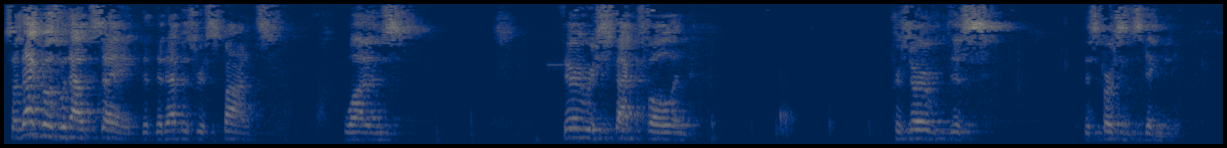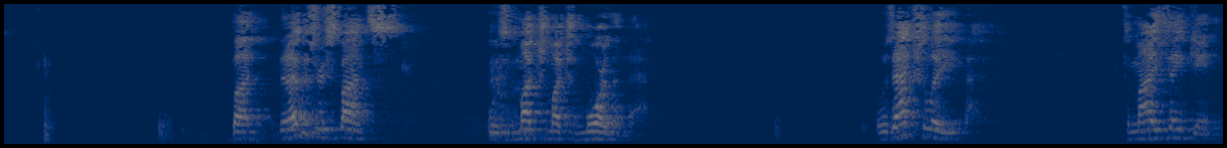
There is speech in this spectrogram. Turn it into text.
So that goes without saying that the Rebbe's response was very respectful and preserved this, this person's dignity. But the Rebbe's response was much, much more than that. It was actually, to my thinking,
